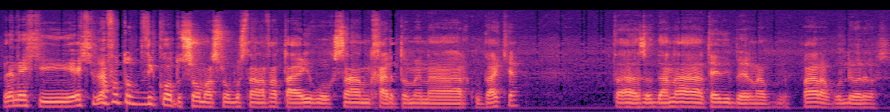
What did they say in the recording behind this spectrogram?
Δεν έχει, έχει αυτό το δικό του σώμα, όπως ήταν αυτά τα Ewok σαν χαριτωμένα αρκουδάκια τα ζωντανά teddy bear να πούμε. Πάρα πολύ ωραίος.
